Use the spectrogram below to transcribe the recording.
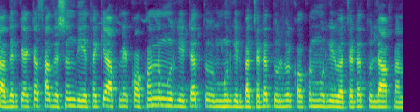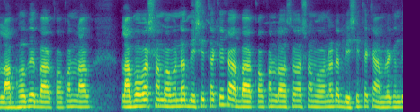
তাদেরকে একটা সাজেশন দিয়ে থাকি, আপনি কখন মুরগিটা মুরগির বাচ্চাটা তুলবেন, কখন মুরগির বাচ্চাটা তুললে আপনার লাভ হবে বা কখন লাভ লাভ হওয়ার সম্ভাবনা বেশি থাকে বা কখন লস হওয়ার সম্ভাবনাটা বেশি থাকে, আমরা কিন্তু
